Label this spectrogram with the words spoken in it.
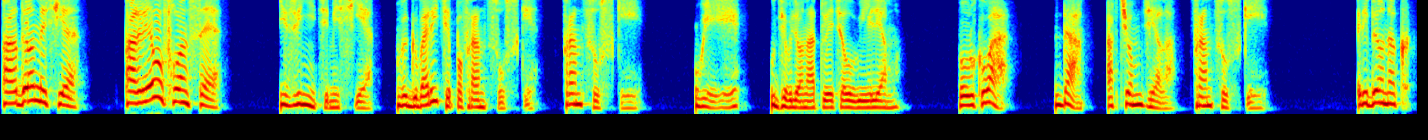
«Пардон, месье! Парлео франсе!» «Извините, месье, вы говорите по-французски. Французский». «Уи», — удивленно ответил Уильям. «Урква?» «Да, а в чем дело?» Французский». Ребенок...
